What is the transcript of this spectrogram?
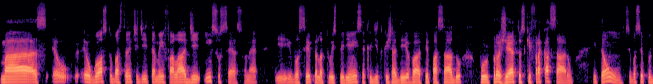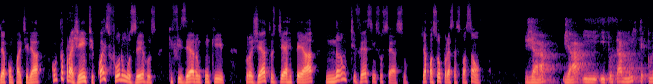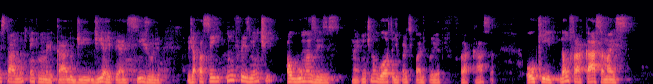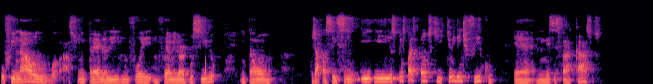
mas eu, eu gosto bastante de também falar de insucesso, né? e você, pela tua experiência, acredito que já deva ter passado por projetos que fracassaram. Então, se você puder compartilhar, conta para gente quais foram os erros que fizeram com que projetos de RPA não tivessem sucesso. Já passou por essa situação? Já, já, e, e por, estar muito, por estar muito tempo no mercado de, de RPA em si, Júlio, eu já passei, infelizmente, algumas vezes. Né? A gente não gosta de participar de projetos fracassa, ou que não fracassa, mas o final, a sua entrega ali não foi, não foi a melhor possível. Então, já passei sim. E, e os principais pontos que, que eu identifico é, nesses fracassos,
